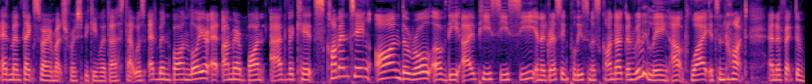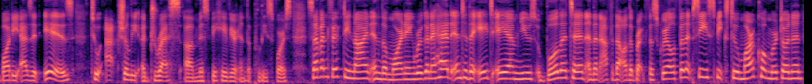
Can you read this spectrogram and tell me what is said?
Edmund, thanks very much for speaking with us. That was Edmund Bon, lawyer at Amer Bon Advocates, commenting on the role of the IPCC in addressing police misconduct and really laying out why it's not an effective body as it is to actually address uh, misbehavior in the police force. 7.59 in the morning, we're going to head into the 8 a.m. news bulletin. And then after that on the Breakfast Grill, Philip See speaks to Marco Murtonen,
